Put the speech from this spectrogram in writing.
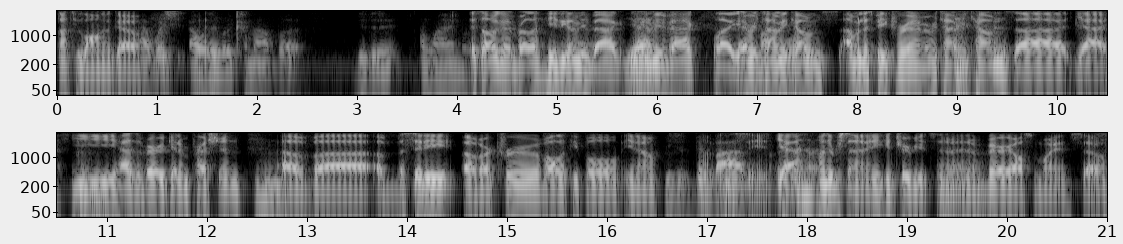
not too long ago. I wish I was able to come out, but just didn't It's all good, brother. He's gonna be back. He's Yeah. gonna be back. Like That's every time he boy. comes, I'm gonna speak for him. Every time he comes, uh, yeah, he has a very good impression Mhm. of uh, of the city, of our crew, of all the people, you know, He's just good um, in the scene. Yeah, hundred percent. And he contributes in a, in a very awesome way. So,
